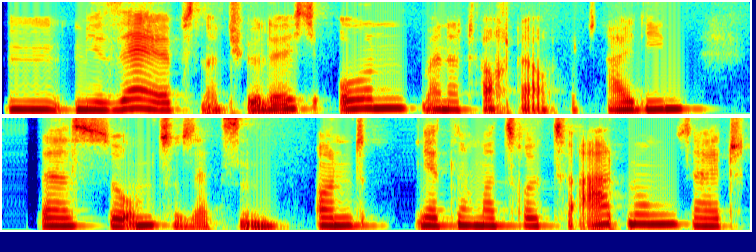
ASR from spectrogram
mir selbst natürlich und meiner Tochter auch total dient, das so umzusetzen. Und jetzt nochmal zurück zur Atmung. Seit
